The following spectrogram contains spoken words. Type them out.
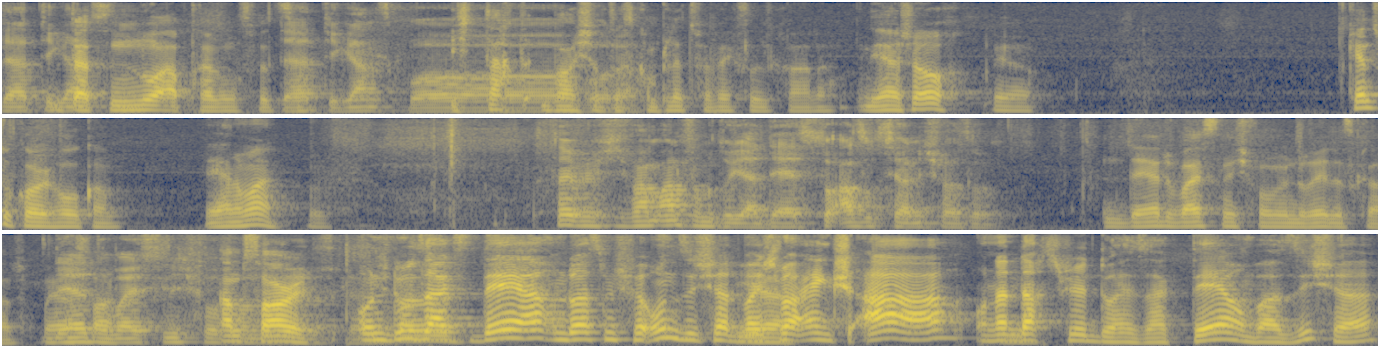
der hat die Das sind ganzen, nur der Abtreibungswitze. hat die ganz, boah, Ich dachte, boah, ich habe das komplett verwechselt gerade. Ja, ich auch. Ja. Kennst du Corey Holcomb? Ja, normal. Ich war am Anfang so, ja, der ist so asozial, ich war so. Der, du weißt nicht, von wem du redest gerade. Ja, Der, du weißt nicht, I'm sorry. Und du sagst der und du hast mich verunsichert, weil Ja. ich war eigentlich A und dann dachte ich mir, du sagst der und war sicher.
